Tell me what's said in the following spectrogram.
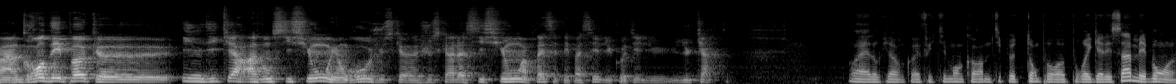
Euh, Enfin, grande époque euh, IndyCar avant scission, et en gros, jusqu'à la scission, après, c'était passé du côté du, du kart. Ouais, donc il y a effectivement encore un petit peu de temps pour, pour égaler ça. Mais bon, euh,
